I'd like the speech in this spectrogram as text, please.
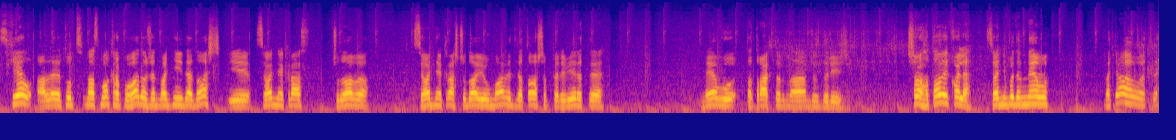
схил, але тут у нас мокра погода, вже два дні йде дощ, і сьогодні якраз чудово, сьогодні якраз чудові умови для того, щоб перевірити Ниву та трактор на бездоріжжі. Що, готовий, Коля? Сьогодні будемо неву натягувати.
